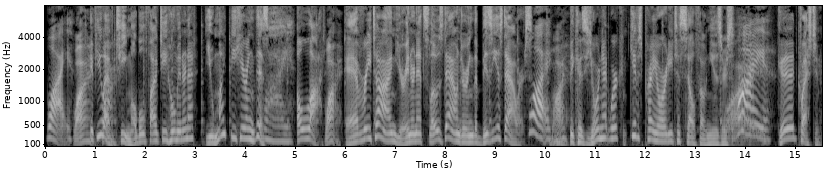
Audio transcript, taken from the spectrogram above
Why? Why? If you Why? have T-Mobile 5G home internet, you might be hearing this Why? a lot. Why? Every time your internet slows down during the busiest hours. Why? Why? Because your network gives priority to cell phone users. Why? Good question.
